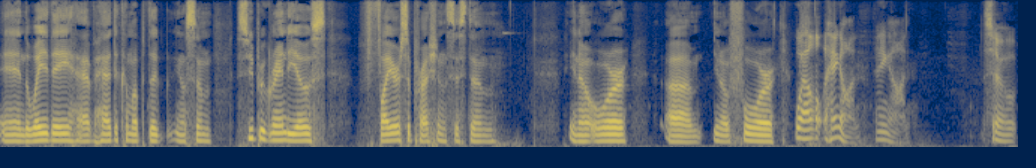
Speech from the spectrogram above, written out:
and the way they have had to come up with the, you know, some super grandiose fire suppression system, you know, or um, you know, for. Well, hang on, hang on. So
